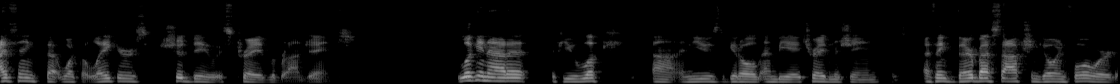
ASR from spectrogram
I think that what the Lakers should do is trade LeBron James. Looking at it, if you look uh, and use the good old NBA trade machine, I think their best option going forward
